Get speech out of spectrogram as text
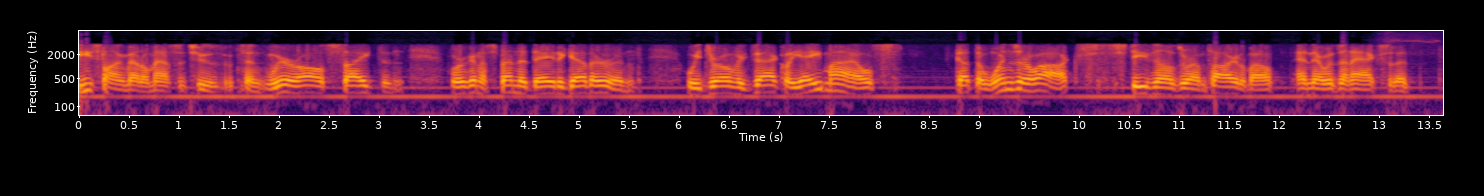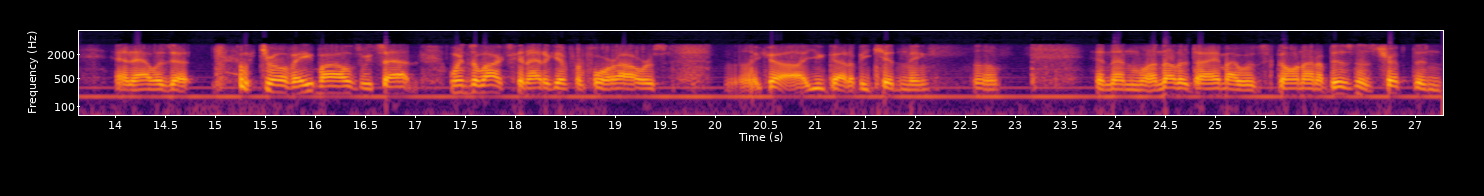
East Longmeadow, Massachusetts, and we were all psyched, and we are going to spend the day together, and we drove exactly eight miles, got the Windsor Locks. Steve knows where I'm talking about, and there was an accident, and that was it. we drove eight miles. We sat in Windsor Locks, Connecticut, for four hours. Like, oh, you got to be kidding me. So, and then another time, I was going on a business trip in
